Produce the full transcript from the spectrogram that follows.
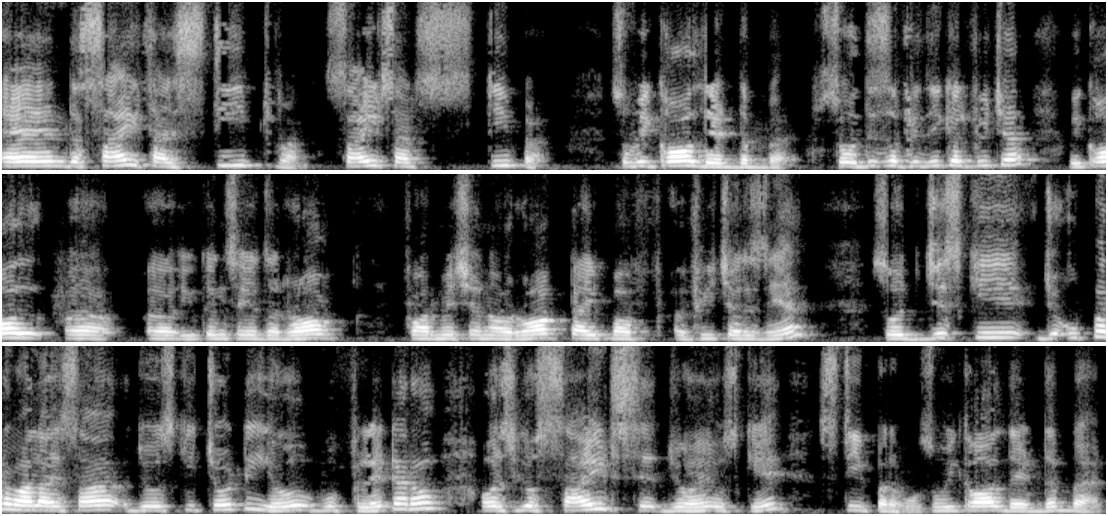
and the sides are steep one. Sides are steeper. So we call that the butte. So this is a physical feature. We call, uh, uh, you can say the rock formation or rock type of uh, feature is here. so, just the, ऊपर वाला हिस्सा जो उसकी चोटी हो flatter, फ्लेटर हो और जो साइड से जो है उसके स्टीपर हो so we call that the butte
